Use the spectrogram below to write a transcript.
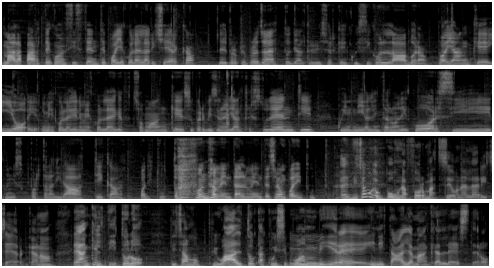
ma la parte consistente poi è quella della ricerca del proprio progetto, di altre ricerche in cui si collabora. Poi anche io e i miei colleghi e le mie colleghe facciamo anche supervisione di altri studenti, quindi all'interno dei corsi, quindi supporto alla didattica, un po' di tutto fondamentalmente, c'è un po' di tutto. Eh, diciamo che è un po' una formazione alla ricerca, no? È anche il titolo, diciamo, più alto a cui si può Mhm. ambire in Italia ma anche all'estero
